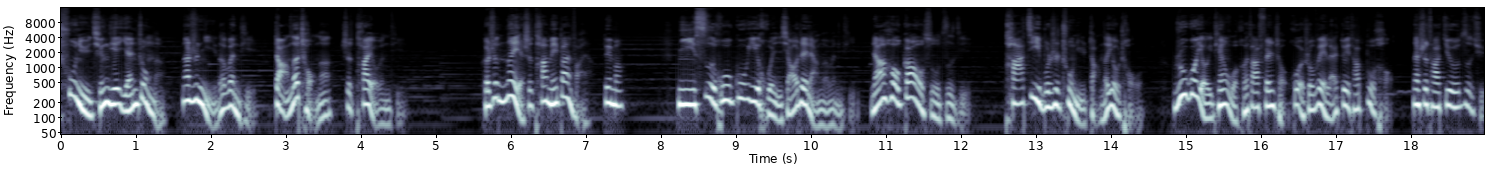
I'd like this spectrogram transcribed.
处女情节严重呢，那是你的问题；长得丑呢，是他有问题。可是那也是他没办法呀，对吗？你似乎故意混淆这两个问题，然后告诉自己，他既不是处女，长得又丑。如果有一天我和他分手，或者说未来对他不好，那是他咎由自取，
